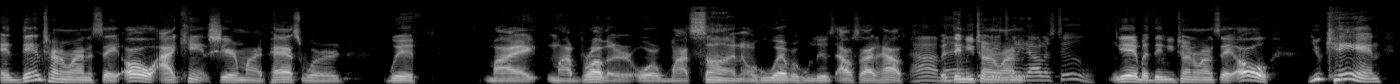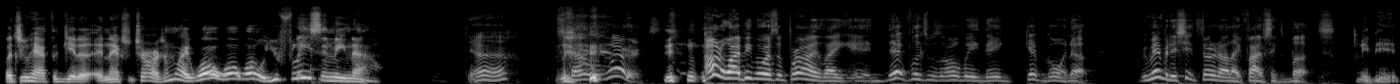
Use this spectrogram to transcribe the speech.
and then turn around and say, Oh, I can't share my password with my my brother or my son or whoever who lives outside the house. Ah, But man, then you turn around- twenty dollars too. Yeah, but then you turn around and say, Oh, you can, but you have to get a- an extra charge. I'm like, whoa, whoa, whoa, you fleecing me now. Duh. That's how it works. I don't know why people were surprised. Like Netflix was always they kept going up. Remember, the shit started out like five, six bucks. It did.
